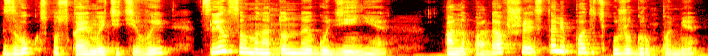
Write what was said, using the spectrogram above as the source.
Звук спускаемой тетивы слился в монотонное гудение, а нападавшие стали падать уже группами –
